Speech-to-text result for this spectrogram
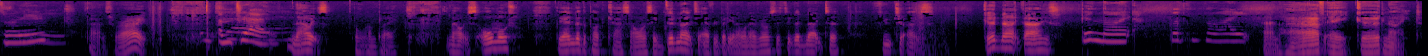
Sleep That's right. and tray. Now it's oh, and play. Now it's almost the end of the podcast. I want to say good night to everybody, and I want everyone to say good night to future us. Good night, guys, Good night. Good night. and have a good night.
